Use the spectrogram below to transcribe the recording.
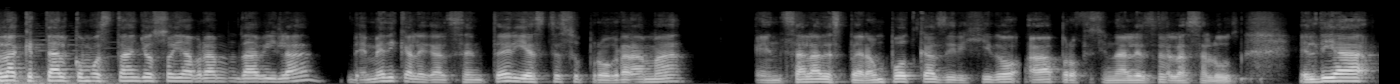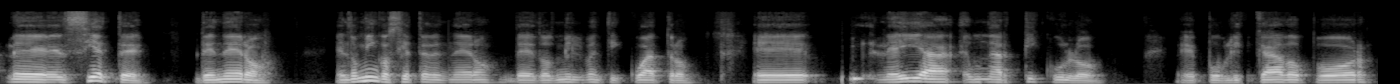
Hola, ¿qué tal? ¿Cómo están? Yo soy Abraham Dávila de Medical Legal Center y este es su programa en Sala de Espera, un podcast dirigido a profesionales de la salud. El día eh, 7 de enero, el domingo 7 de enero de 2024, eh, leía un artículo eh, publicado por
